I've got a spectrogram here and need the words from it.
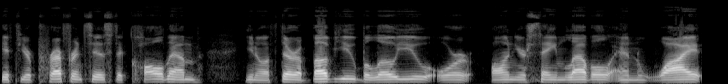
if your preference is to call them, you know, if they're above you, below you, or on your same level and why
